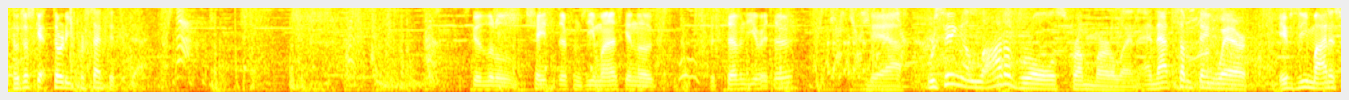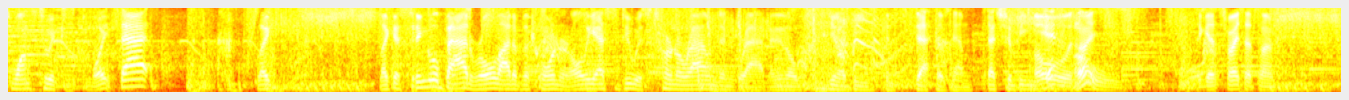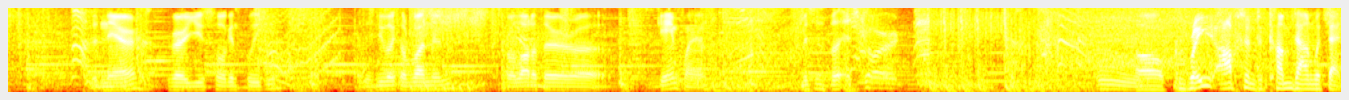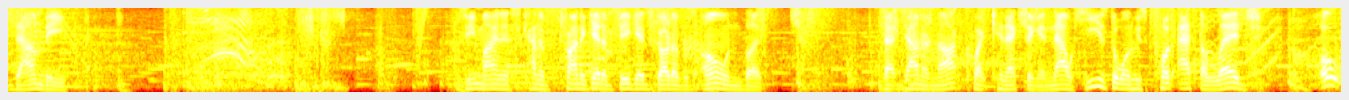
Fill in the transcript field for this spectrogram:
He'll just get 30% to death. It's a good little chase there from Z minus getting to, to 70 right there. Yeah. We're seeing a lot of rolls from Merlyn, and that's something where if Z minus wants to exploit that, like Like a single bad roll out of the corner, all he has to do is turn around and grab, and it'll, you know, be the death of him. That should be Oh, it. nice. It gets right that time. The Nair, very useful against Luigi. As they do like to run in for a lot of their uh, game plan. Misses the edge guard. Ooh. Oh, great option to come down with that down B. Z minus kind of trying to get a big edge guard of his own, but that down air not quite connecting, and now he's the one who's put at the ledge. Oh,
